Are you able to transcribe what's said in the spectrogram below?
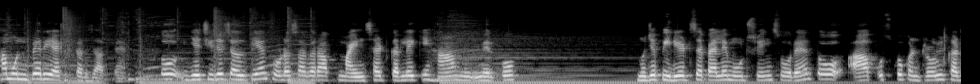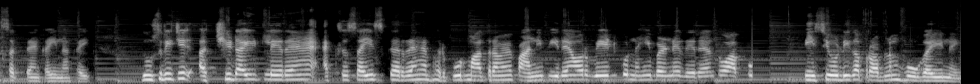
हम उन पर रिएक्ट कर जाते हैं। तो ये चीज़ें चलती हैं, थोड़ा सा अगर आप माइंड सेट कर ले कि हाँ मेरे को, मुझे पीरियड से पहले मूड स्विंग्स हो रहे हैं तो आप उसको कंट्रोल कर सकते हैं कहीं ना कहीं। दूसरी चीज़, अच्छी डाइट ले रहे हैं एक्सरसाइज कर रहे हैं, भरपूर मात्रा में पानी पी रहे हैं और वेट को नहीं बढ़ने दे रहे हैं तो आपको पीसीओडी का प्रॉब्लम होगा ही नहीं।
